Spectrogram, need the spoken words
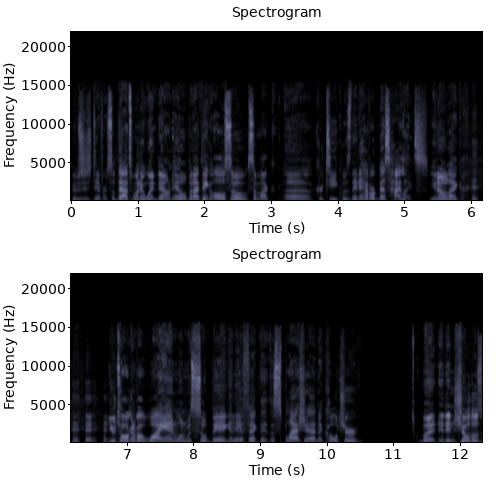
it was just different. So that's when it went downhill. But I think also some of my uh, critique was they didn't have our best highlights. You know, like you're talking about why and one was so big and the effect that the splash it had in a culture, but it didn't show those.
